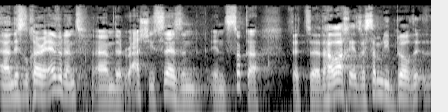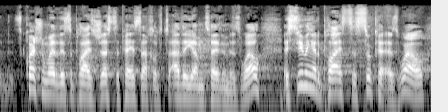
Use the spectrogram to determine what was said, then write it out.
And this is very evident um, that Rashi says in, in Sukkah that uh, the halacha is if somebody built. It's a question whether this applies just to Pesach or to other Yom Tovim as well. Assuming it applies to Sukkah as well,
